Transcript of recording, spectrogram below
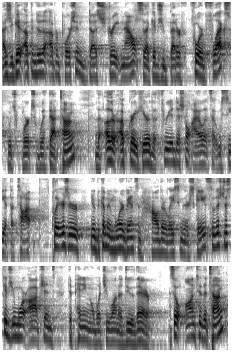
As you get up into the upper portion, does straighten out, so that gives you better forward flex, which works with that tongue. The other upgrade here, the three additional eyelets that we see at the top, Players are you know, becoming more advanced in how they're lacing their skates, so this just gives you more options depending on what you want to do there. So onto the tongue,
